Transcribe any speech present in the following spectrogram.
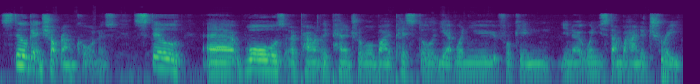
still getting shot round corners. Still uh, walls are apparently penetrable by pistol yet when you fucking you know when you stand behind a tree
